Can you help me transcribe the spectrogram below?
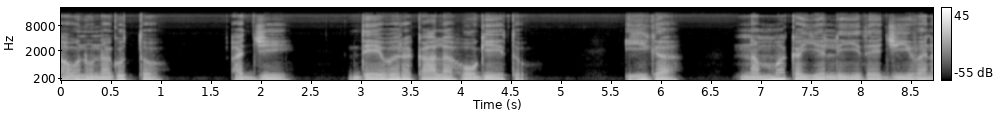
ಅವನು ನಗುತ್ತು, ಅಜ್ಜಿ, ದೇವರ ಕಾಲ ಹೋಗಿಯಿತು. ಈಗ ನಮ್ಮ ಕೈಯಲ್ಲಿ ಇದೆ ಜೀವನ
